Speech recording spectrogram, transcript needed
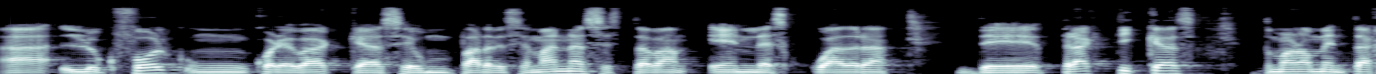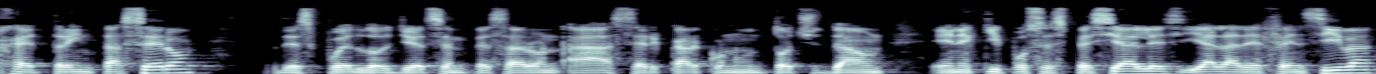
a Luke Falk, un quarterback que hace un par de semanas estaba en la escuadra de prácticas, tomaron ventaja de 30-0. Después los Jets empezaron a acercar con un touchdown en equipos especiales y a la defensiva.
